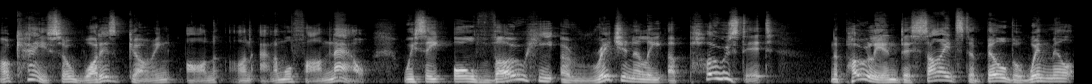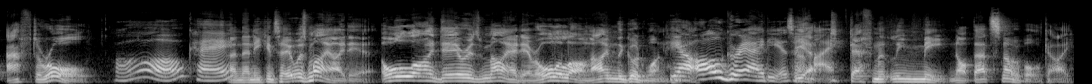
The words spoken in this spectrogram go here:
Okay, so what is going on on Animal Farm now? We see, although he originally opposed it, Napoleon decides to build the windmill after all. Oh, okay. And then he can say, it was my idea. All idea is my idea all along. I'm the good one here. yeah, all great ideas are Yeah, mine. definitely me, not that snowball guy.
